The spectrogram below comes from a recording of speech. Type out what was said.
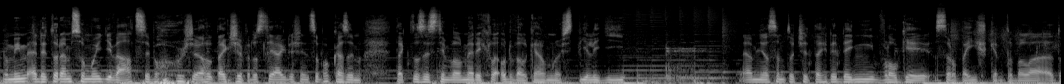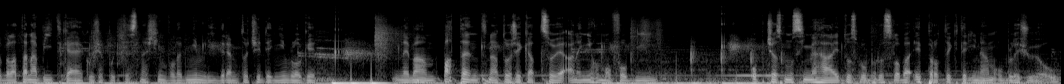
No mým editorem jsou moji diváci, bohužel, takže prostě já když něco pokazím, tak to zjistím velmi rychle od velkého množství lidí. Měl jsem točit tehdy denní vlogy s Robejškem, to byla, to byla ta nabídka, jakože pojďte s naším volebním lídrem točit denní vlogy. Nemám patent na to říkat, co je a není homofobní. Občas musíme hájit tu svobodu slova i pro ty, kteří nám ubližují.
